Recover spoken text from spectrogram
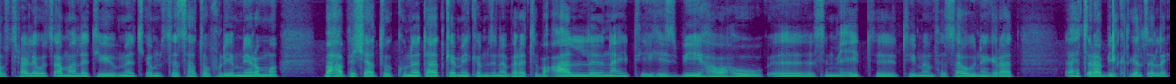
ኣውስትራልያ ወፃኢ ማለት እዩ መፂኦም ዝተሳተፍሉ እዮም ነይሮም ሞ ብሓፈሻት ኩነታት ከመይ ከም ዝነበረት በዓል ናይቲ ህዝቢ ሃዋህው ስምዒት እቲ መንፈሳዊ ነገራት ኣሕጽር ኣቢል ክትገልጸለይ?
